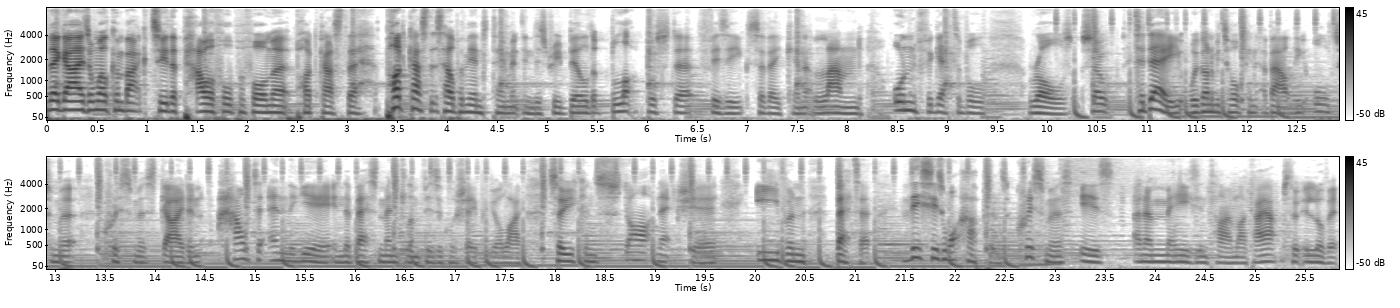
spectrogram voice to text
there, guys, and welcome back to the Powerful Performer podcast, the podcast that's helping the entertainment industry build blockbuster physiques so they can land unforgettable roles. So, today we're going to be talking about the ultimate Christmas guide and how to end the year in the best mental and physical shape of your life so you can start next year even better. This is what happens. Christmas is an amazing time, like, I absolutely love it,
